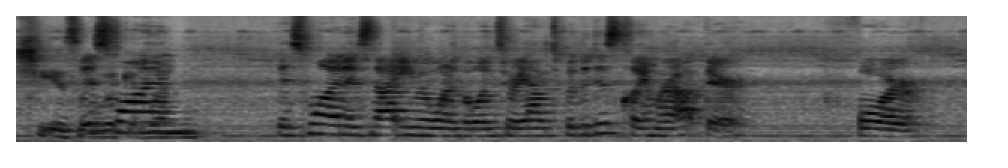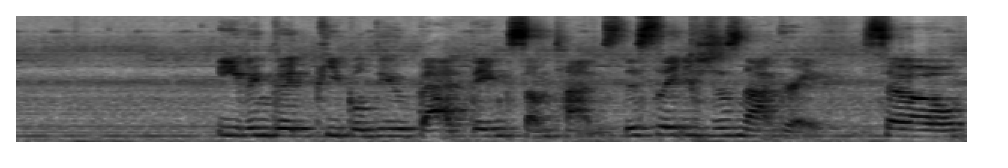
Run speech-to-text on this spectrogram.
She is This one, one. this one is not even one of the ones where you have to put the disclaimer out there, or even good people do bad things sometimes. This lady's just not great. So,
